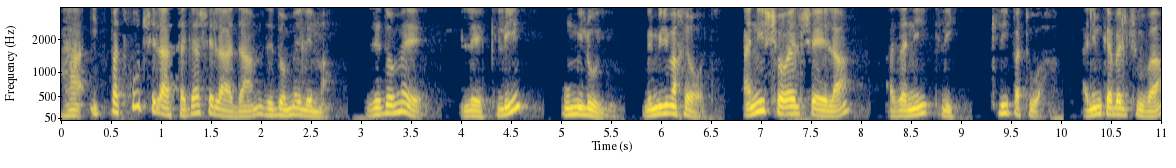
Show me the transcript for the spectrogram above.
ההתפתחות של ההשגה של האדם זה דומה למה? זה דומה לכלי ומילוי. במילים אחרות, אני שואל שאלה, אז אני כלי, כלי פתוח. אני מקבל תשובה,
